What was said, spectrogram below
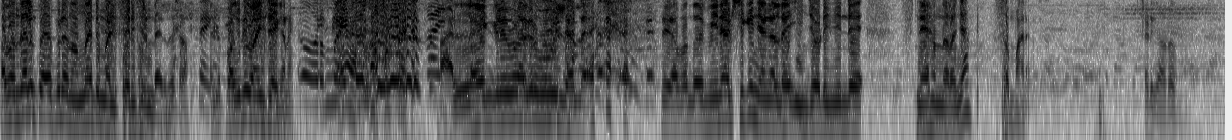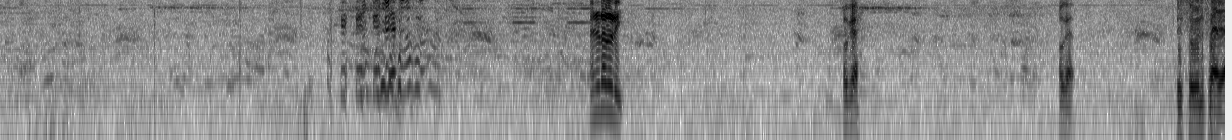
അപ്പൊ എന്തായാലും കുഴപ്പമില്ല നന്നായിട്ട് മത്സരിച്ചിട്ടുണ്ടായിരുന്നു കേട്ടോ. അതിന് പകുതി വാങ്ങിച്ചേക്കണേ. അല്ലെങ്കിൽ ഇവിടെ അങ്ങനെ പോയില്ല അല്ലേ? ശരി അപ്പൊ എന്തായാലും മീനാക്ഷിക്ക് ഞങ്ങളുടെ ഇഞ്ചോടിഞ്ചിന്റെ സ്നേഹം നിറഞ്ഞ സമ്മാനം. എടുക്കാം അവിടെ എന്നിട്ട് റെഡി ഓക്കെ ഓക്കെ ഡിസ്റ്റർബൻസ് ആയ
